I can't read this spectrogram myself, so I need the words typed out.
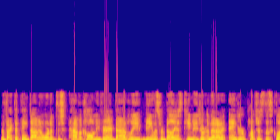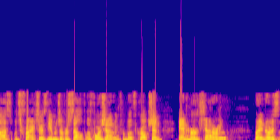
The fact that Pink Diamond wanted to have a colony very badly, being this rebellious teenager, and then out of anger punches this glass, which fractures the image of herself, a foreshadowing for both corruption and her shattering. But I notice,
